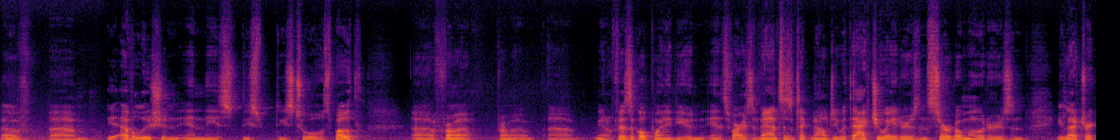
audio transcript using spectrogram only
of um, evolution in these these these tools, both uh, from a from a uh, you know physical point of view, and as far as advances in technology with actuators and servo motors and electric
